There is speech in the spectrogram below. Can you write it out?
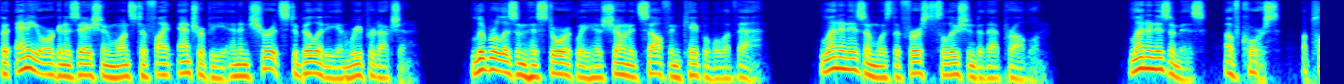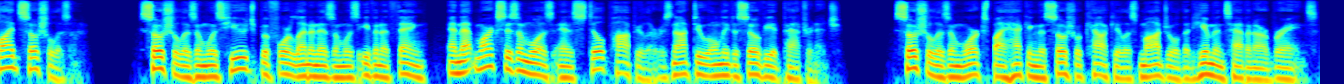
But any organization wants to fight entropy and ensure its stability and reproduction. Liberalism historically has shown itself incapable of that. Leninism was the first solution to that problem. Leninism is, of course, applied socialism. Socialism was huge before Leninism was even a thing, and that Marxism was and is still popular is not due only to Soviet patronage. Socialism works by hacking the social calculus module that humans have in our brains.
